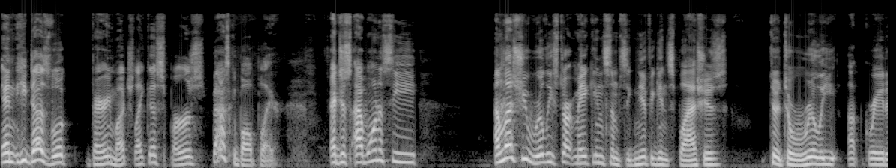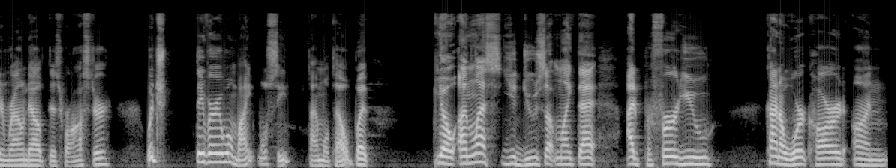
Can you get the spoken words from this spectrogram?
And he does look very much like a Spurs basketball player. I just, I want to see, unless you really start making some significant splashes to, to really upgrade and round out this roster, which they very well might. We'll see. Time will tell. But yo, unless you do something like that, I'd prefer you kind of work hard on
